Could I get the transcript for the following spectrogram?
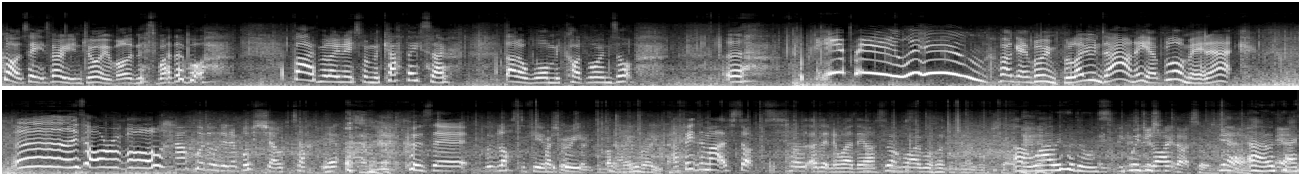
can't say it's very enjoyable in this weather, but five Malones from the cafe, so that'll warm me cod loins up. Ugh. Yippee! Woohoo! I'm getting blown, blown down here, blooming heck. Ugh, it's horrible. I'm huddled in a bush shelter Yeah. because uh, we've lost a few of the group. I think they might have stopped. I I don't know where they are. That's not why we're huddled in a bush shelter. Oh, why are we huddles? Because we just like that sort of Yeah. Oh, okay.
